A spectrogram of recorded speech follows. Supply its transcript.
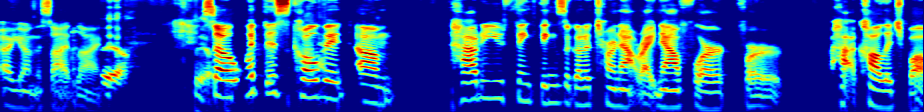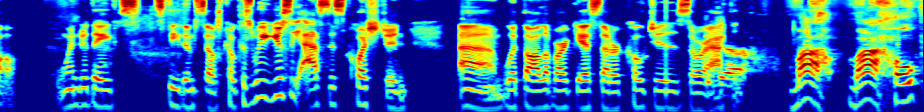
Are you on the sideline? Yeah. Yeah. So with this COVID, um, how do you think things are going to turn out right now for for college ball? When do they see themselves come? Because we usually ask this question um, with all of our guests that are coaches or Yeah. athletes. my my hope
